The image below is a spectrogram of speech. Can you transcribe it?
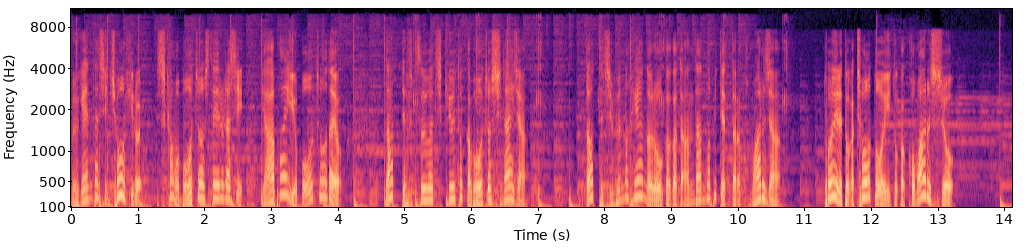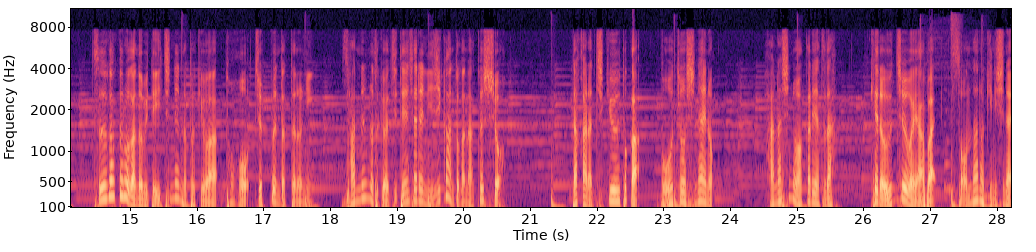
無限だし超広い。しかも膨張しているらしい。やばいよ、膨張だよ。だって普通は地球とか膨張しないじゃん。だって自分の部屋の廊下がだんだん伸びてったら困るじゃん。トイレとか超遠いとか困るっしょ。通学路が伸びて1年の時は徒歩10分だったのに、3年の時は自転車で2時間とか泣くっしょ。だから地球とか膨張しないの。話のわかるやつだ。けど宇宙はやばい。そんなの気にしない。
